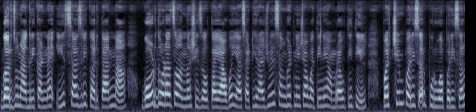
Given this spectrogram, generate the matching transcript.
गरजू नागरिकांना ईद साजरी करताना गोडधोडाचं अन्न शिजवता यावं यासाठी राजवीर संघटनेच्या वतीने अमरावतीतील पश्चिम परिसर पूर्व परिसर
